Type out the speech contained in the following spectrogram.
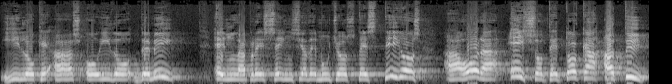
y lo que has oído de mí en la presencia de muchos testigos, ahora eso te toca a ti.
